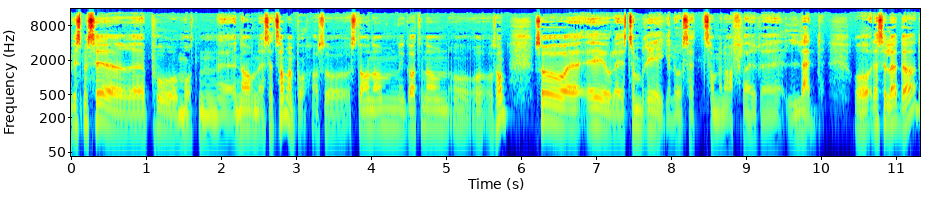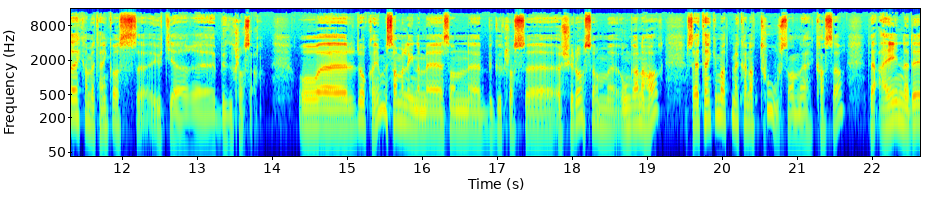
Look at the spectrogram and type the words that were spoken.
hvis vi ser eh, på måten navn er sett sammen på, altså stadnavn, gatenavn og, og, og sånn, så er jo de som regel sett sammen av flere ledd. Og disse leddene de kan vi tenke oss utgjør byggeklosser. Og eh, da kan vi sammenligne med sånn byggeklossøsje da, som ungene har. Så jeg tenker meg at vi kan ha to sånne kasser. Det ene det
